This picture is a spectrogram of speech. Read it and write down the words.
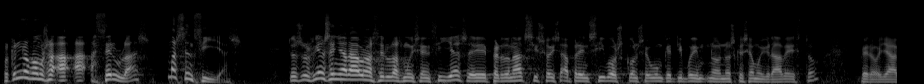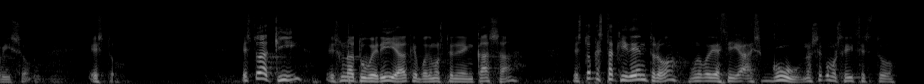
¿Por qué no nos vamos a, células más sencillas? Entonces, os voy a enseñar ahora unas células muy sencillas. Eh, perdonad si sois aprensivos con según qué tipo de... No, no es que sea muy grave esto, pero ya aviso. Esto. Esto de aquí es una tubería que podemos tener en casa. Esto que está aquí dentro, uno podría decir, ah, es GU, no sé cómo se dice esto.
